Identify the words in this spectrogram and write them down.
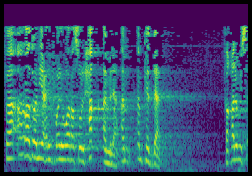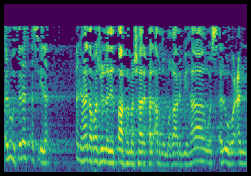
فأرادوا أن يعرفوا هل هو رسول حق أم لا أم, أم كذاب. فقالوا يسألوه ثلاث أسئلة. عن هذا الرجل الذي طاف مشارق الأرض ومغاربها واسألوه عن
